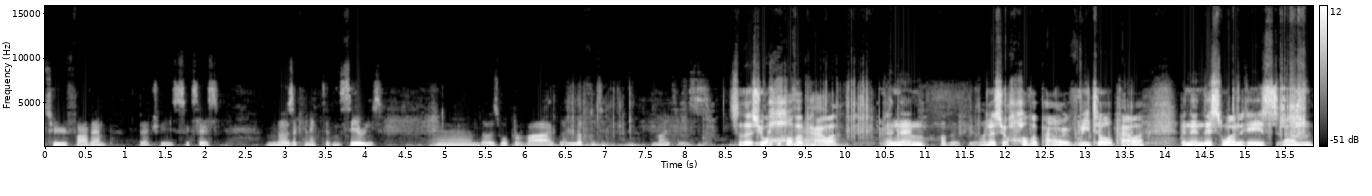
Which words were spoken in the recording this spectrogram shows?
two 5 amp batteries, 6S, and those are connected in series. And those will provide the lift motors. So that's your hover power, and then hover if you like. that's your hover power, VTOL power, and then this one is um,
